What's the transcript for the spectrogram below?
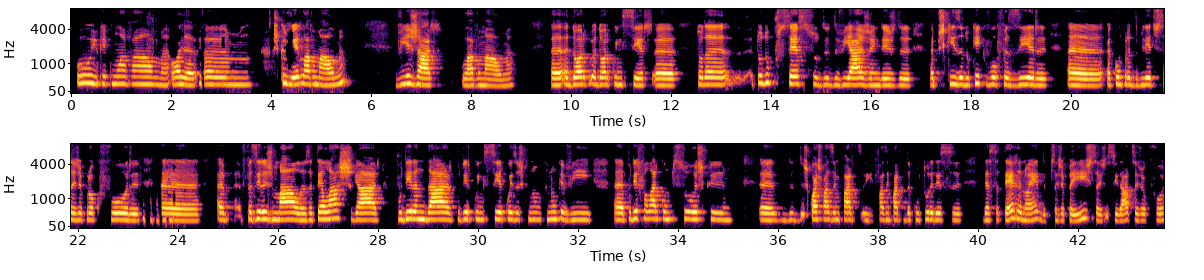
Ui, o que é que me lava a alma? Olha, um, escrever lava-me a alma viajar lava-me a alma, uh, adoro, adoro conhecer uh, toda, todo o processo de, de, viagem, desde a pesquisa do que é que vou fazer, uh, a compra de bilhetes, seja para o que for, fazer as malas, até lá chegar, poder andar, poder conhecer coisas que, que nunca vi, poder falar com pessoas que de, das quais fazem parte e fazem parte da cultura desse, dessa terra, não é? De, seja país, seja cidade, seja o que for.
